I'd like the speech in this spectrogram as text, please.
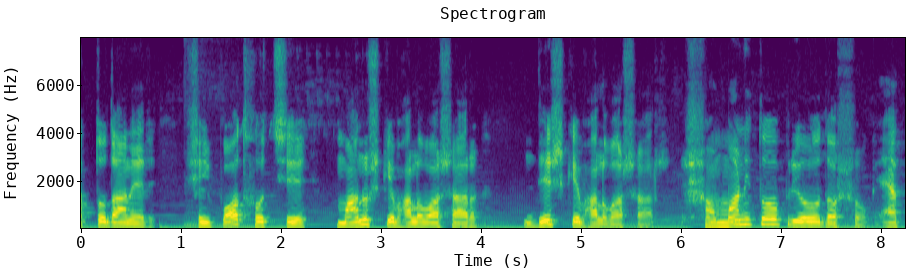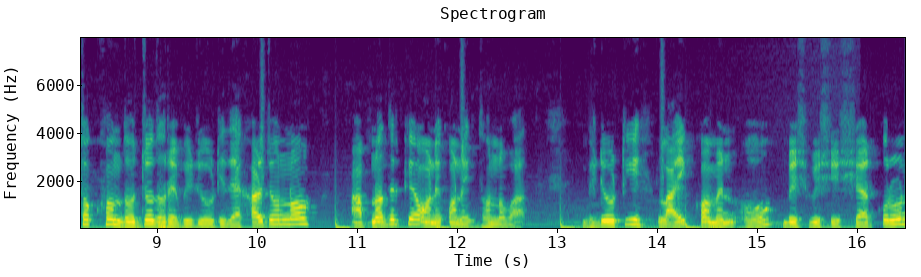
আত্মদানের সেই পথ হচ্ছে মানুষকে ভালোবাসার, দেশকে ভালোবাসার। সম্মানিত প্রিয় দর্শক, এতক্ষণ ধৈর্য ধরে ভিডিওটি দেখার জন্য আপনাদেরকে অনেক অনেক ধন্যবাদ। ভিডিওটি লাইক, কমেন্ট ও বেশি বেশি শেয়ার করুন।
